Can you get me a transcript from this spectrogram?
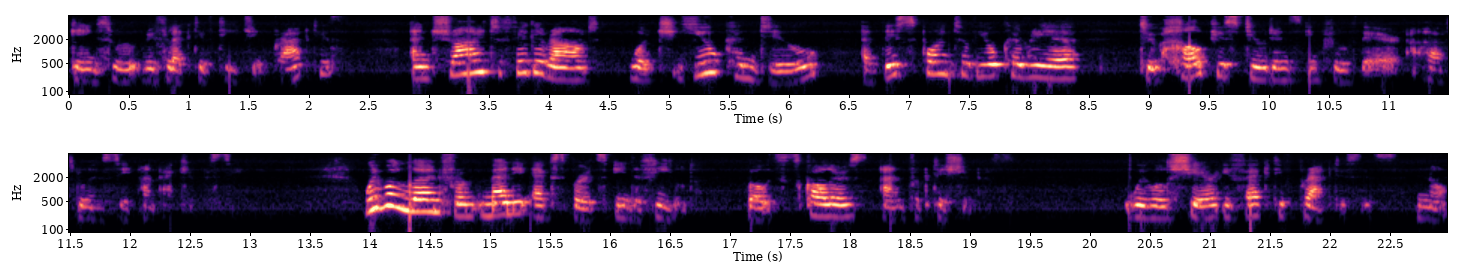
gained through reflective teaching practice, and try to figure out what you can do at this point of your career to help your students improve their fluency and accuracy. We will learn from many experts in the field, both scholars and practitioners we will share effective practices, not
